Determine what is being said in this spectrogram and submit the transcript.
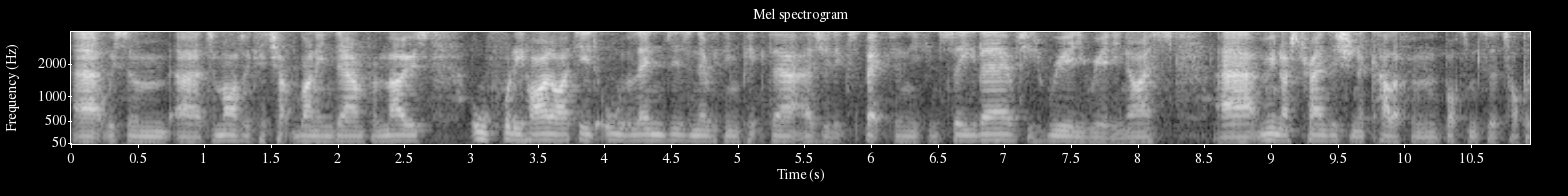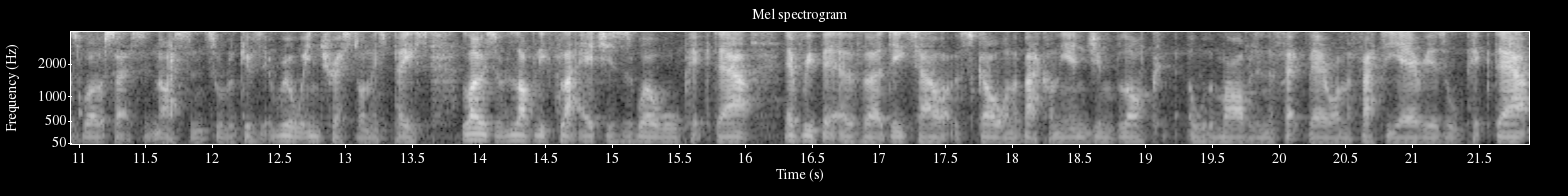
uh, with some uh, tomato ketchup running down from those. All fully highlighted, all the lenses and everything picked out as you'd expect and you can see there, which is really, really nice. Uh, really nice transition of colour from the bottom to the top as well, so it's nice and sort of gives it real interest on this piece. Loads of lovely flat edges as well, all picked out. Every bit of uh, detail like the skull on the back on the engine block, all the marbling effect there on the fatty areas all picked out.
